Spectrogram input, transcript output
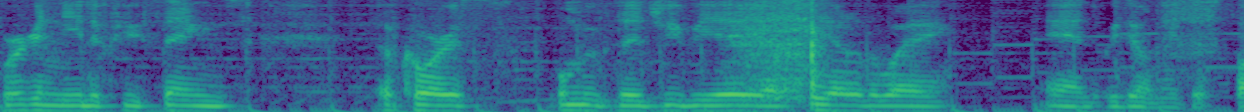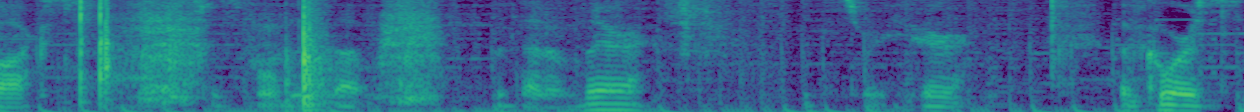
We're going to need a few things. Of course, we'll move the GBA SP out of the way, and we don't need this box. Let's just fold this up, put that over there, put this right here. Of course,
